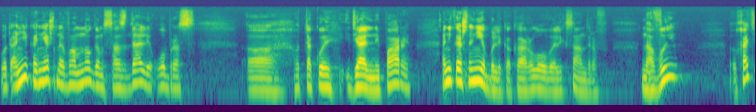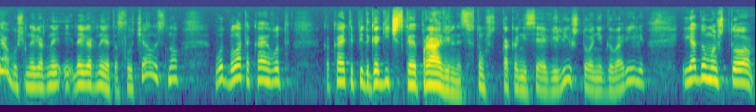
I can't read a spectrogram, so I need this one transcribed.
Вот они, конечно, во многом создали образ э, вот такой идеальной пары. Они, конечно, не были, как Орлов и Александров, на «вы», хотя, в общем, наверное, наверное, это случалось, но вот была такая вот какая-то педагогическая правильность в том, как они себя вели, что они говорили. И я думаю, что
